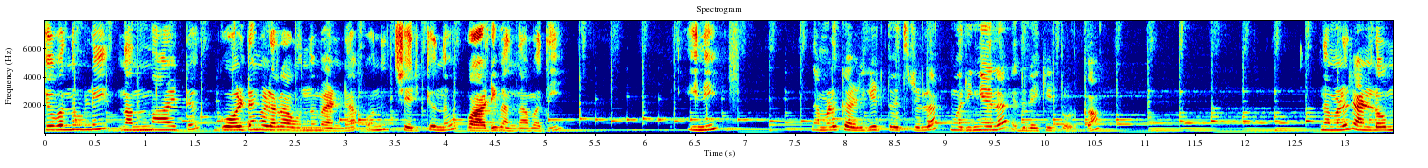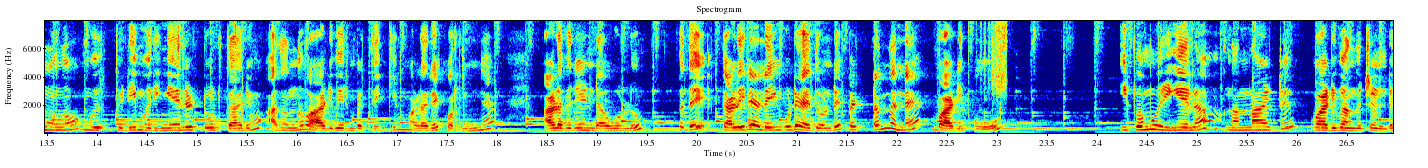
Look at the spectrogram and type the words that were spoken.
ചുവന്നുള്ളി നന്നായിട്ട് ഗോൾഡൻ കളറാവൊന്നും വേണ്ട. ഒന്ന് ശരിക്കൊന്ന് വാടി വന്നാൽ മതി. ഇനി നമ്മൾ കഴുകിയെടുത്ത് വെച്ചിട്ടുള്ള മുരിങ്ങയില ഇതിലേക്ക് ഇട്ട് കൊടുക്കാം. നമ്മൾ രണ്ടോ മൂന്നോ പിടി മുരിങ്ങയില ഇട്ട് കൊടുത്താലും അതൊന്ന് വാടി വരുമ്പോഴത്തേക്കും വളരെ കുറഞ്ഞ അളവിലേ ഉണ്ടാവുള്ളൂ. അപ്പോൾ ഇത് തളിരിലയും കൂടെ ആയതുകൊണ്ട് പെട്ടെന്ന് തന്നെ വാടിപ്പോവും. ഇപ്പം മുരിങ്ങയില നന്നായിട്ട് വാടി വന്നിട്ടുണ്ട്.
